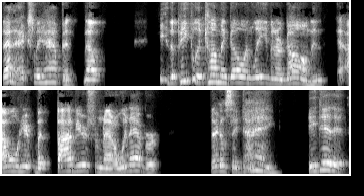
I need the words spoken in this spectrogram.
That actually happened. Now, the people that come and go and leave and are gone, and I won't hear, but five years from now or whenever, they're going to say, dang, he did it.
